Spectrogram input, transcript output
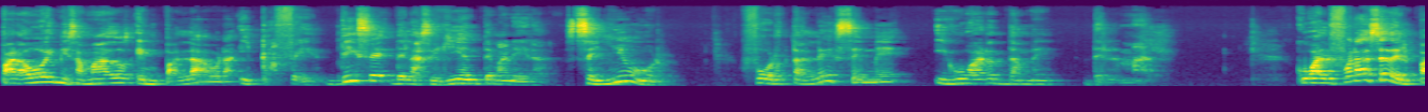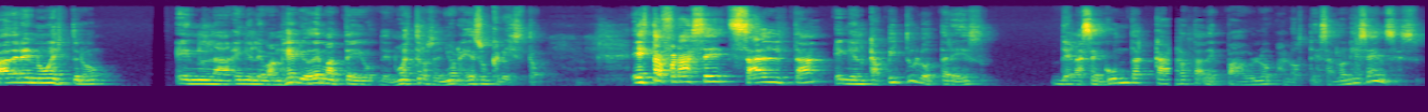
para hoy, mis amados, en palabra y café, dice de la siguiente manera, Señor, fortaléceme y guárdame del mal. Cual frase del Padre nuestro en, la, en el Evangelio de Mateo de nuestro Señor Jesucristo. Esta frase salta en el capítulo 3 de la segunda carta de Pablo a los tesalonicenses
